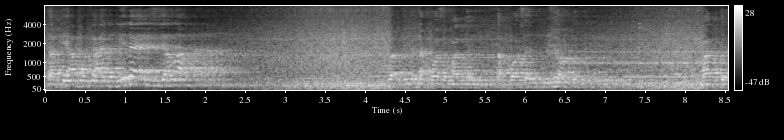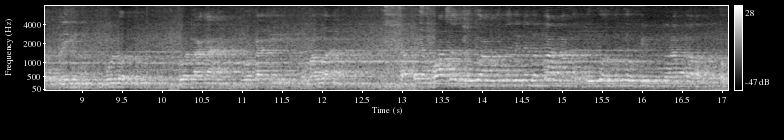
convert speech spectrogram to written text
Tapi apakah ada nilai di sisi Allah? Sebab kita tak puasa mata, tak puasa tujuh aku mata, telinga, mulut, dua tangan, dua kaki, kemaluan. Siapa yang puasa tujuh anggota dia tuan maka tujuh tujuh pintu neraka Allah tutup.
